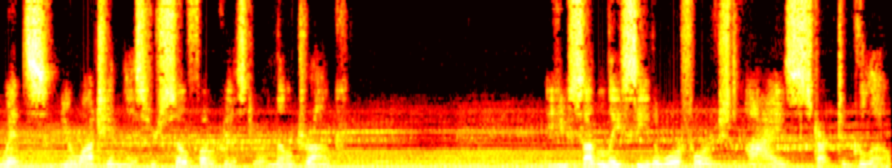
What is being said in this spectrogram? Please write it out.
Wits, you're watching this, you're so focused, you're a little drunk. you suddenly see the Warforged eyes start to glow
